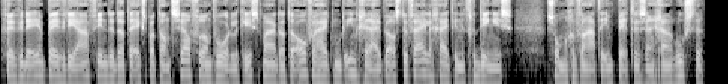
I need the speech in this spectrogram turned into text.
VVD en PvdA vinden dat de exploitant zelf verantwoordelijk is... maar dat de overheid moet ingrijpen als de veiligheid in het geding is. Sommige vaten in Petten zijn gaan roesten.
